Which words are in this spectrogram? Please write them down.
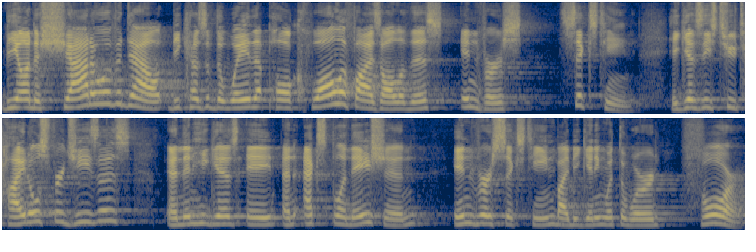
beyond a shadow of a doubt because of the way that Paul qualifies all of this in verse 16. He gives these two titles for Jesus, and then he gives a, an explanation in verse 16 by beginning with the word for.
